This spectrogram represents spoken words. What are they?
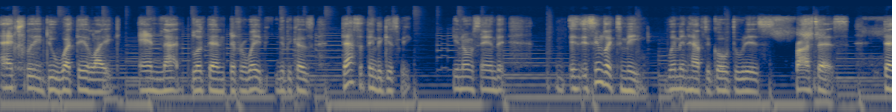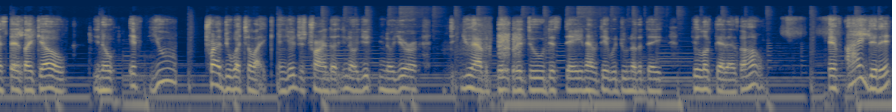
actually do what they like and not looked at in a different way? Because that's the thing that gets me. You know what I'm saying? That it, it seems like to me women have to go through this process that says like, yo, you know, if you try to do what you like and you're just trying to, you know, you you know, you're you have a date with a dude this day and have a date with a dude another day, you're looked at as a hoe. If I did it,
